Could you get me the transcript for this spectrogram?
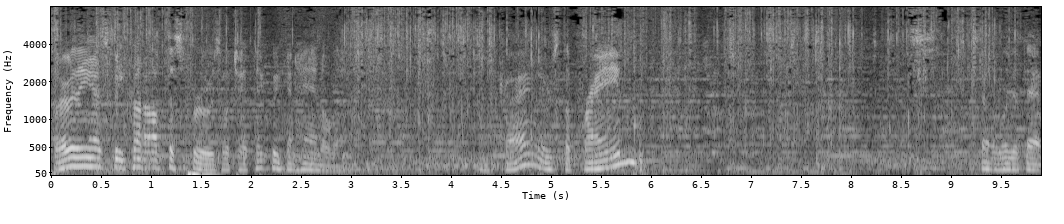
So everything has to be cut off the sprues, which I think we can handle that. Okay, there's the frame. So look at that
